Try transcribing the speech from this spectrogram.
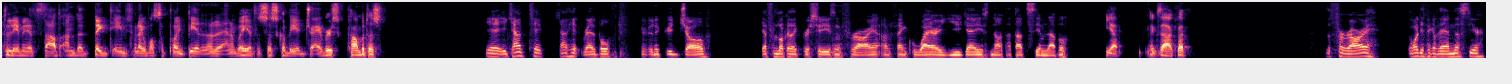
it eliminates that and the big teams were like what's the point being in it anyway if it's just going to be a drivers competition Yeah, you can't take you can't hit Red Bull for doing a good job. You have to look at like Mercedes and Ferrari and think, why are you guys not at that same level? yep exactly The Ferrari, what do you think of them this year?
